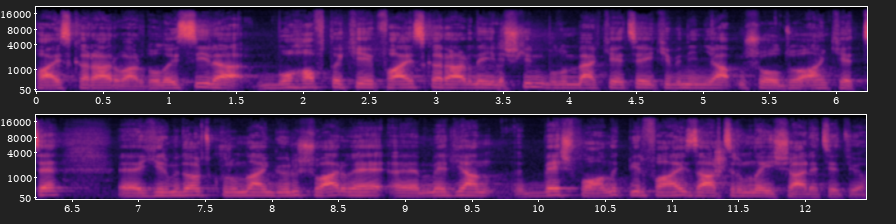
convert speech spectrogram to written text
faiz kararı var. Dolayısıyla bu haftaki faiz kararına ilişkin Bloomberg KT ekibinin yapmış olduğu ankette 24 kurumdan görüş var ve medyan 5 puanlık bir faiz artırımına işaret ediyor.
